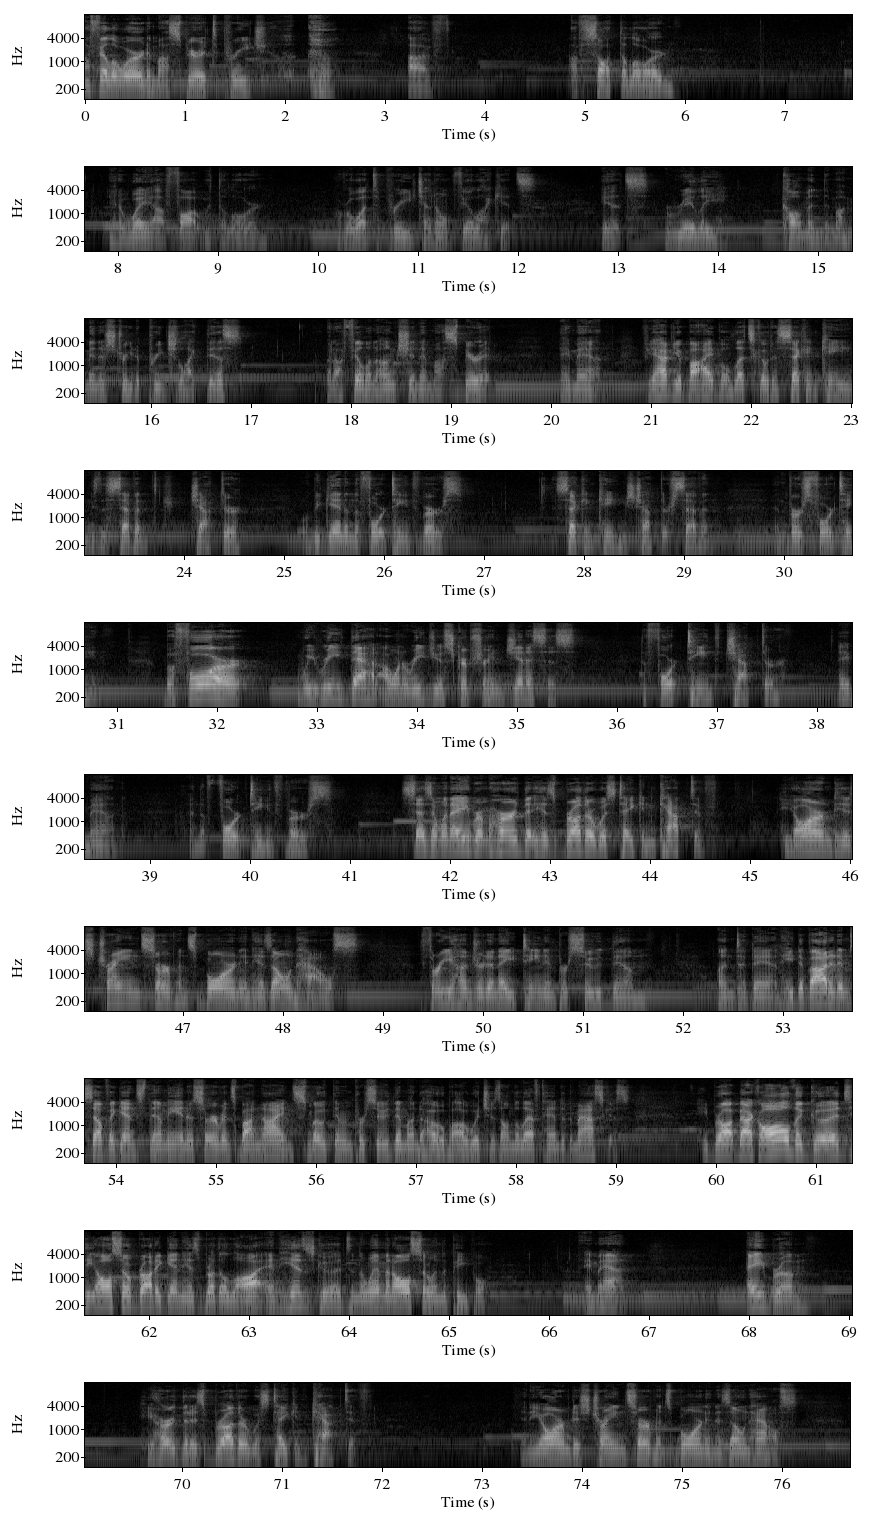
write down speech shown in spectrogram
I feel a word in my spirit to preach. I've I've sought the Lord. In a way, I've fought with the Lord over what to preach. I don't feel like it's it's really common to my ministry to preach like this, but I feel an unction in my spirit. Amen. If you have your Bible, let's go to 2 Kings, the seventh chapter. We'll begin in the 14th verse. 2 Kings chapter 7 and verse 14. Before we read that, I want to read you a scripture in Genesis, the 14th chapter. Amen. And the 14th verse it says, And when Abram heard that his brother was taken captive, he armed his trained servants born in his own house, 318, and pursued them unto Dan. He divided himself against them, he and his servants by night, and smote them and pursued them unto Hobah, which is on the left hand of Damascus. He brought back all the goods. He also brought again his brother Lot and his goods, and the women also and the people. Amen. Abram, he heard that his brother was taken captive, and he armed his trained servants born in his own house.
